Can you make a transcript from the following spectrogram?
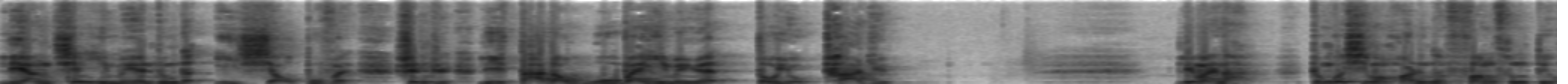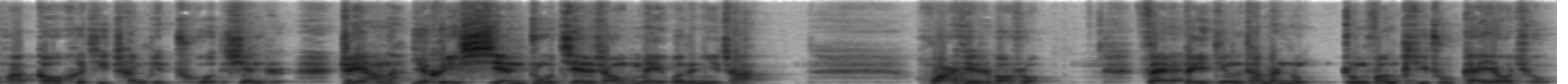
两千亿美元中的一小部分，甚至离达到五百亿美元都有差距。另外呢，中国希望华盛顿放松对华高科技产品出口的限制，这样呢，也可以显著减少美国的逆差。《华尔街日报》说，在北京的谈判中，中方提出该要求，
